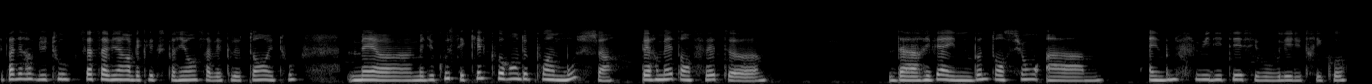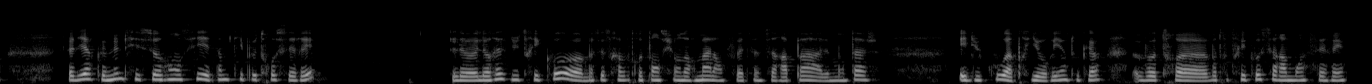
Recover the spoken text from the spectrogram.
c'est pas grave du tout. Ça, ça vient avec l'expérience, avec le temps et tout. Mais, mais du coup, ces quelques rangs de points mousse permettent en fait d'arriver à une bonne tension, à, une bonne fluidité, si vous voulez, du tricot. C'est-à-dire que même si ce rang-ci est un petit peu trop serré, le, reste du tricot, bah, ce sera votre tension normale en fait, ça ne sera pas le montage. Et du coup, a priori en tout cas, votre, votre tricot sera moins serré.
